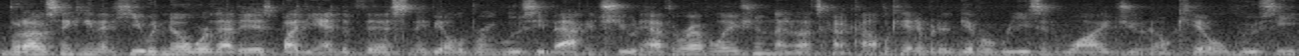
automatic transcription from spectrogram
but I was thinking that he would know where that is by the end of this, and they'd be able to bring Lucy back, and she would have the revelation. I know that's kind of complicated, but it'd give a reason why Juno killed Lucy,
